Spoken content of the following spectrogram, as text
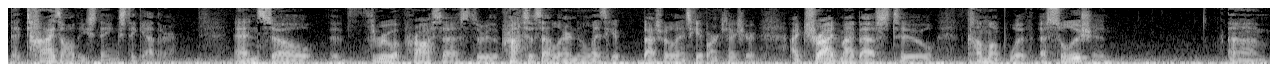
that ties all these things together? And so, through a process, through the process I learned in the landscape bachelor of landscape architecture, I tried my best to come up with a solution, um,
